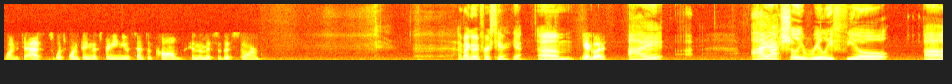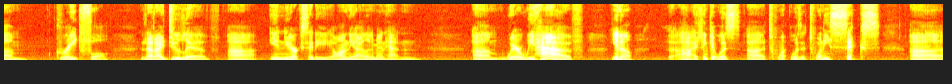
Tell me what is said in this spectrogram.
wanted to ask? Is what's one thing that's bringing you a sense of calm in the midst of this storm? am i going first here yeah um Yeah, go ahead. I I actually really feel um, grateful that I do live uh, in New York City on the island of Manhattan, um, where we have, you know, uh, I think it was uh, tw- was it twenty six uh,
